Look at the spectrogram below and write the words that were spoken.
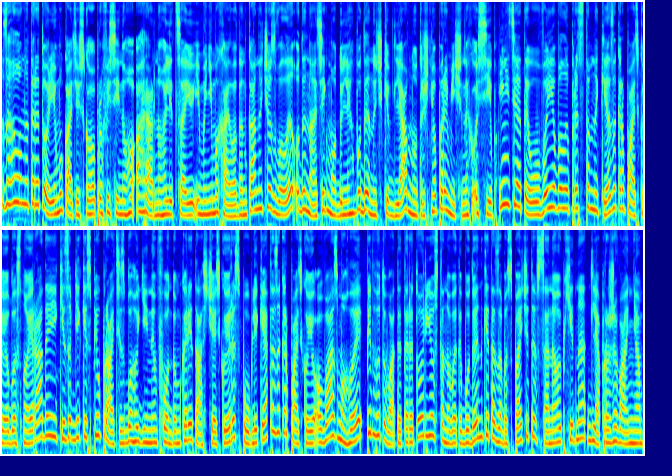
Загалом на території Мукачівського професійного аграрного ліцею імені Михайла Данканича звели 11 модульних будиночків для внутрішньо переміщених осіб. Ініціативу виявили представники Закарпатської обласної ради, які завдяки співпраці з благодійним фондом Карітас Чеської Республіки та Закарпатської ОВА змогли підготувати територію, встановити будинки та забезпечити все необхідне для проживання.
